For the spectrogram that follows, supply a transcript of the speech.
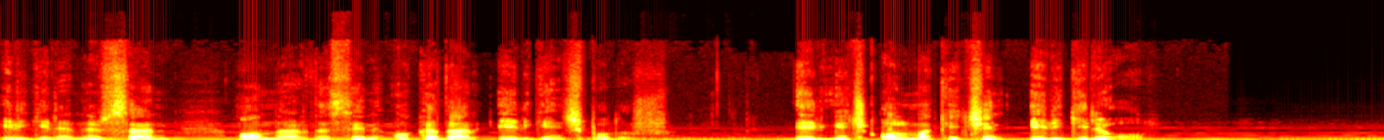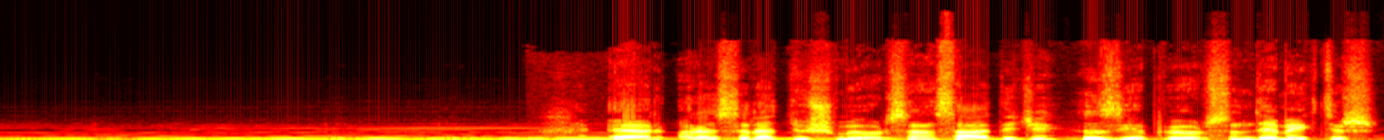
ilgilenirsen onlar da seni o kadar ilginç bulur. İlginç olmak için ilgili ol. Eğer ara sıra düşmüyorsan sadece hız yapıyorsun demektir.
